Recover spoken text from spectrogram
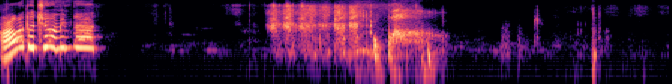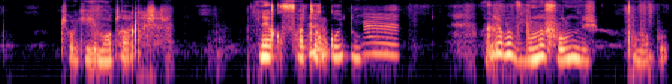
Hava açıyorum imdat. Hoppa. Çok iyi mod arkadaşlar. Yine kısa tek koydum. Arkadaşlar bu buna falan düş. Ama bu.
